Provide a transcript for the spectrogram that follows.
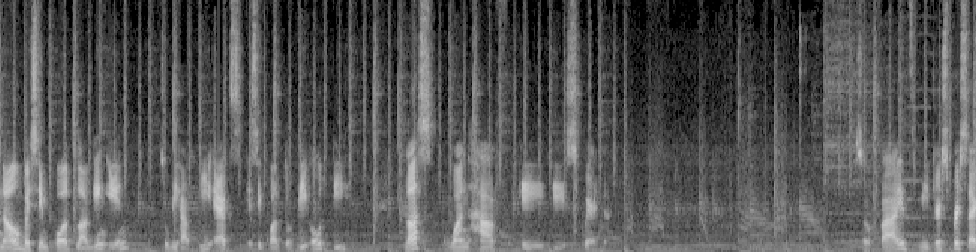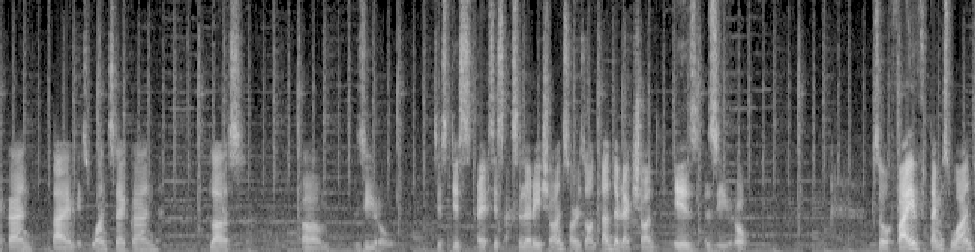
Now, by simple plugging in, so we have dx is equal to VOT plus 1 half AD squared. So 5 meters per second, time is 1 second, plus um, 0. Since this, uh, since acceleration, horizontal direction is 0. So 5 times 1,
